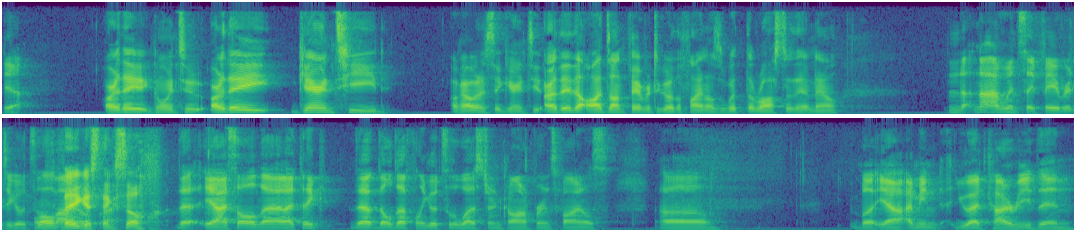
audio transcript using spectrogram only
Yeah. Are they going to? Are they guaranteed? Okay, I wouldn't say guaranteed. Are they the odds-on favorite to go to the finals with the roster they have now? No, no I wouldn't say favorite to go to well, the finals. Vegas thinks so. That yeah, I saw that. I think that they'll definitely go to the Western Conference Finals. Um, but yeah, I mean, you had Kyrie then.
